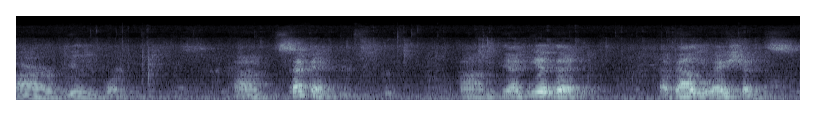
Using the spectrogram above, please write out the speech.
are really important. Um, Second, um, the idea that evaluations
